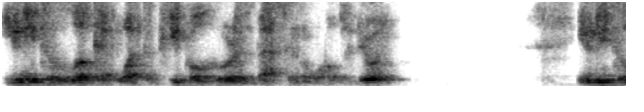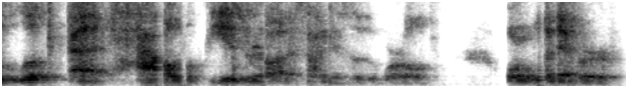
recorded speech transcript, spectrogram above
you need to look at what the people who are the best in the world are doing you need to look at how the Israel Adesanyas of the world or whatever,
